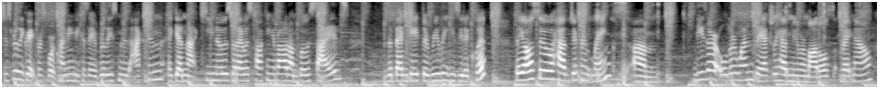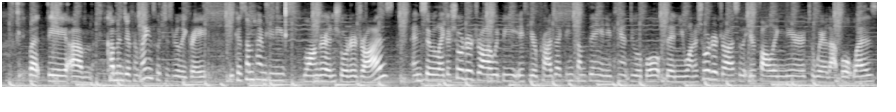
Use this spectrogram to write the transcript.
just really great for sport climbing because they have really smooth action. Again, that key nose that I was talking about on both sides, the bent gate, they're really easy to clip. They also have different lengths. Um, these are older ones. They actually have newer models right now, but they um, come in different lengths, which is really great because sometimes you need longer and shorter draws. And so like a shorter draw would be if you're projecting something and you can't do a bolt, then you want a shorter draw so that you're falling near to where that bolt was.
